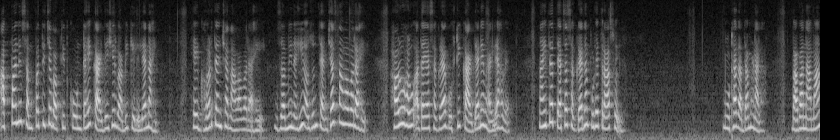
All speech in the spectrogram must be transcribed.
आप्पाने संपत्तीच्या बाबतीत कोणत्याही कायदेशीर बाबी केलेल्या नाहीत हे घर त्यांच्या नावावर आहे. जमीनही अजून त्यांच्याच नावावर आहे. हळूहळू आता या सगळ्या गोष्टी कायद्याने व्हायला हव्यात. नाहीतर त्याचा सगळ्यांना पुढे त्रास होईल. मोठा दादा म्हणाला बाबा नामा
